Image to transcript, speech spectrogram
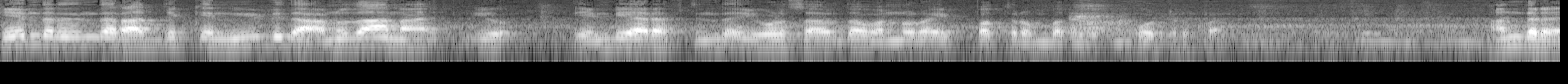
ಕೇಂದ್ರದಿಂದ ರಾಜ್ಯಕ್ಕೆ ನೀಡಿದ ಅನುದಾನ ಎನ್ ಡಿ ಆರ್ ಎಫ್ನಿಂದ ಏಳು ಸಾವಿರದ ಒಂದೂರ ಇಪ್ಪತ್ತೊಂಬತ್ತು ಕೋಟಿ ರೂಪಾಯಿ. ಅಂದರೆ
